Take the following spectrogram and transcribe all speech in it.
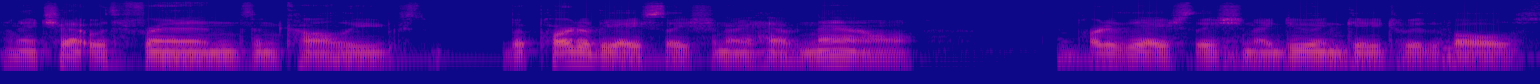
and I chat with friends and colleagues. But part of the isolation I have now, part of the isolation I do engage with involves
